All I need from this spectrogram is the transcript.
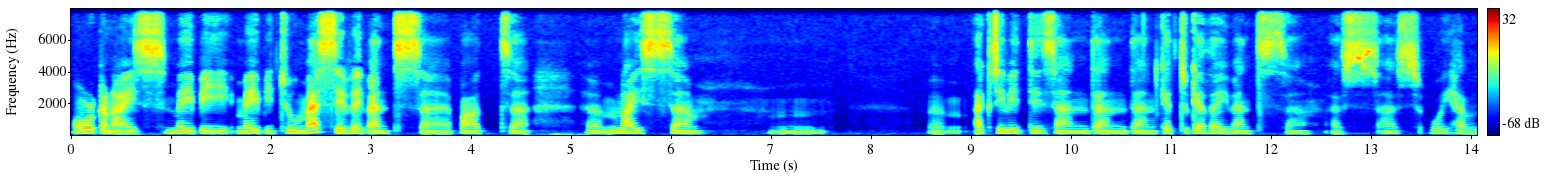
organize maybe maybe two massive events uh, but uh, um, nice um, um, activities and and and get together events uh, as as we have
